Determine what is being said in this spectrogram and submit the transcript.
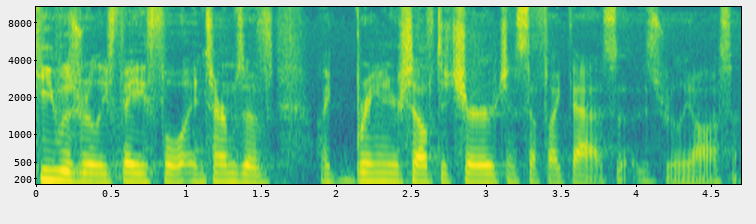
he was really faithful in terms of like bringing yourself to church and stuff like that. So it's really awesome.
